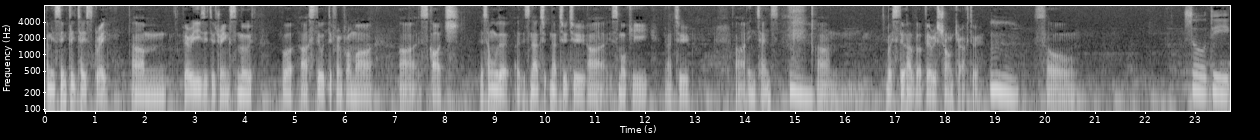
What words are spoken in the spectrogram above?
I mean simply tastes great. Um, very easy to drink, smooth, but uh, still different from uh, uh, Scotch. Some of the it's not too, not too too uh, smoky, not too uh, intense. Um, but still have a very strong character. Mm. So So the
